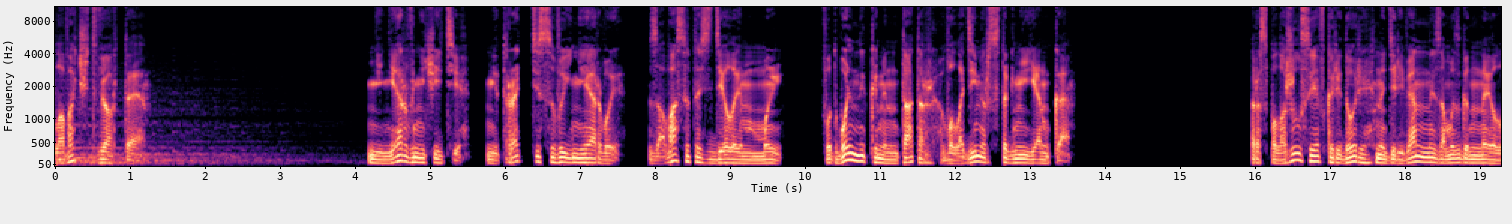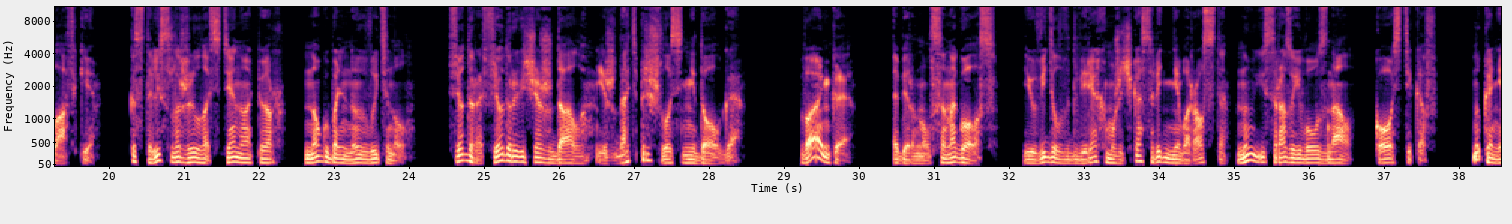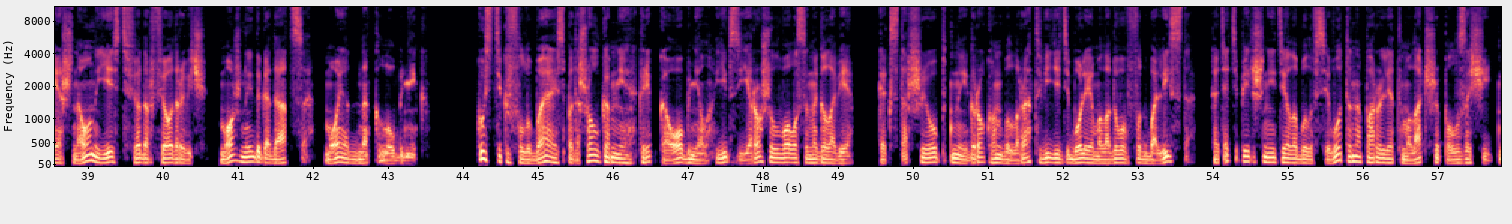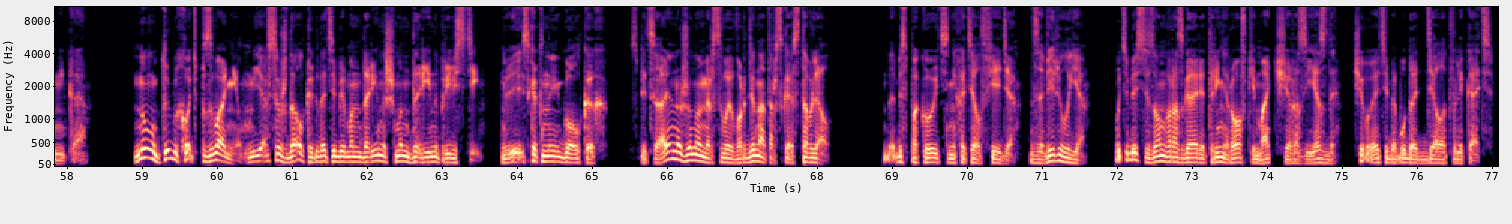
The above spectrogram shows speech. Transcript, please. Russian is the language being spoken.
Глава четвертая Не нервничайте, не тратьте свои нервы. За вас это сделаем мы. Футбольный комментатор Владимир Стагниенко Расположился я в коридоре на деревянной замызганной лавке. Костыли сложил, а стену опер, ногу больную вытянул. Федора Федоровича ждал, и ждать пришлось недолго. «Ванька!» — обернулся на голос и увидел в дверях мужичка среднего роста, ну и сразу его узнал — Костиков. Ну, конечно, он и есть Федор Федорович, можно и догадаться, мой одноклубник. Костиков, улыбаясь, подошел ко мне, крепко обнял и взъерошил волосы на голове. Как старший опытный игрок он был рад видеть более молодого футболиста, хотя теперешнее тело было всего-то на пару лет младше полузащитника. «Ну, ты бы хоть позвонил. Я все ждал, когда тебе мандарины-шмандарины привезти. Весь как на иголках. Специально же номер свой в ординаторской оставлял». «Да беспокоить не хотел Федя», — заверил я. «У тебя сезон в разгаре, тренировки, матчи, разъезды. Чего я тебя буду от дел отвлекать?»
